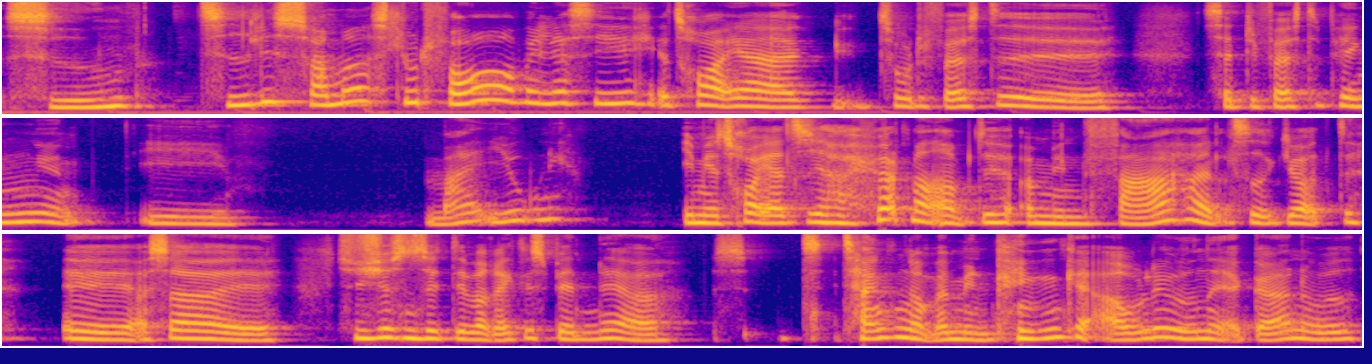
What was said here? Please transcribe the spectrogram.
siden tidlig sommer, slut forår, vil jeg sige. Jeg tror, jeg tog det første, satte de første penge i maj, juni. Jamen, jeg tror jeg altid, jeg har hørt meget om det, og min far har altid gjort det. Øh, og så øh, synes jeg sådan set, det var rigtig spændende, og tanken om, at mine penge kan afleve, uden at jeg gør noget.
